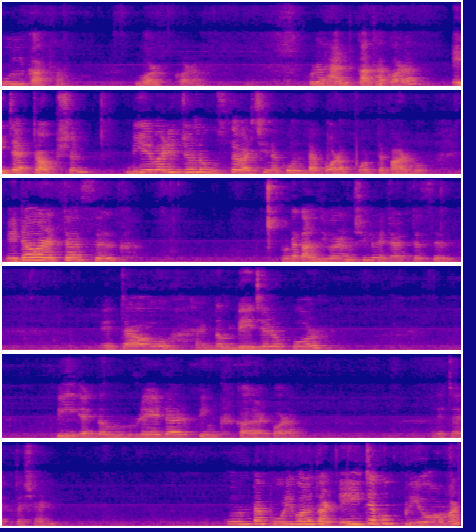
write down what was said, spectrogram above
ফুল কাঁথা ওয়ার্ক করা। পুরো হ্যান্ড কাঁথা করা, এইটা একটা অপশন বিয়ে বাড়ির জন্য বুঝতে পারছি না কোনটা পরা পড়তে পারব। এটাও আর একটা সিল্ক ওটা কাঞ্জিভারাম ছিল, এটা একটা সিল্ক এটাও একদম বেজের ওপর, পি, একদম রেড আর পিঙ্ক কালার করা। এটা একটা শাড়ি। কোনটা পরি বলো তো? আর এইটা খুব প্রিয় আমার।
